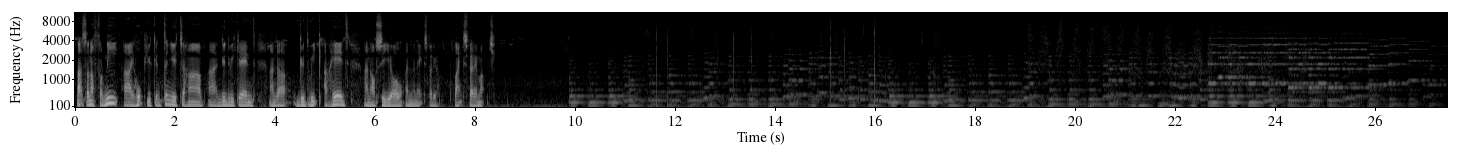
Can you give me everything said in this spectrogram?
that's enough for me. I hope you continue to have a good weekend and a good week ahead, and I'll see you all in the next video. Thanks very much.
